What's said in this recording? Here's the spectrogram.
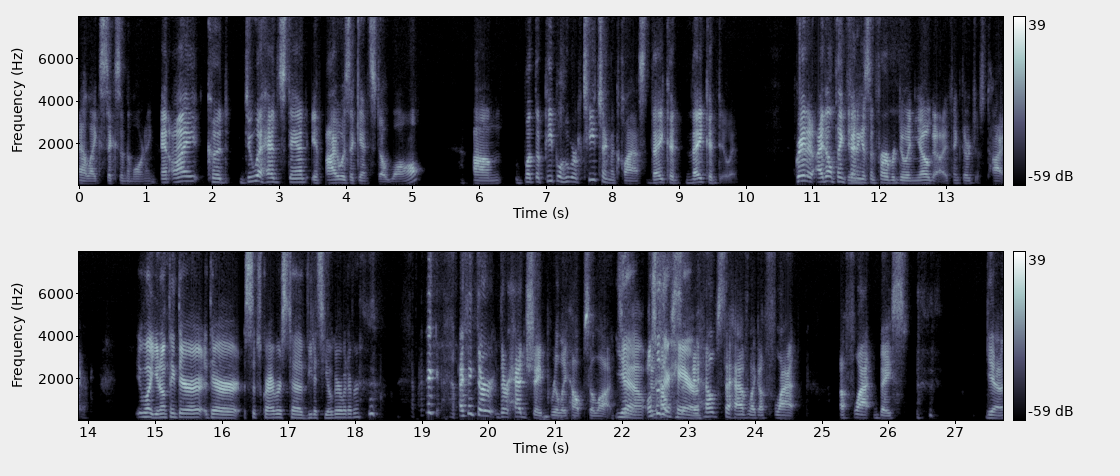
at like six in the morning, and I could do a headstand if I was against a wall. Um, but the people who were teaching the class, they could, they could do it. Granted, I don't think Yeah. Phineas and Ferb are doing yoga. I think they're just tired. what you don't think they're they're subscribers to Vitas Yoga or whatever? I think I think their their head shape really helps a lot. too. Yeah, It also their helps- hair. It helps to have like a flat a flat base. yeah,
